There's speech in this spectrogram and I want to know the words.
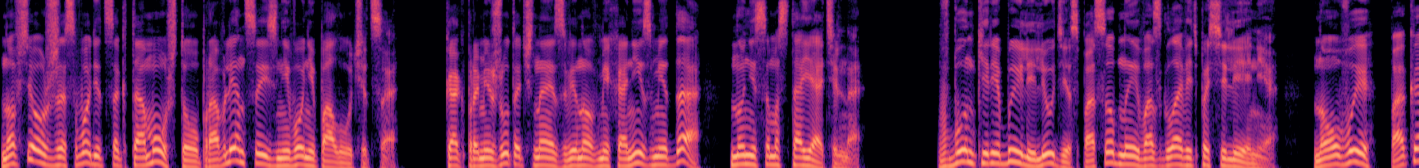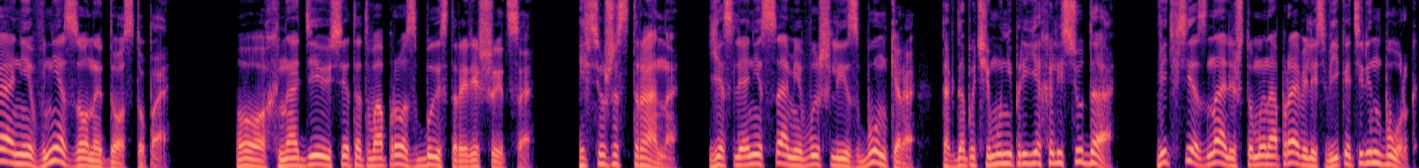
но все уже сводится к тому, что управленца из него не получится. Как промежуточное звено в механизме, да, но не самостоятельно. В бункере были люди, способные возглавить поселение, но, увы, пока они вне зоны доступа. Ох, надеюсь, этот вопрос быстро решится. И все же странно. Если они сами вышли из бункера, тогда почему не приехали сюда? Ведь все знали, что мы направились в Екатеринбург.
